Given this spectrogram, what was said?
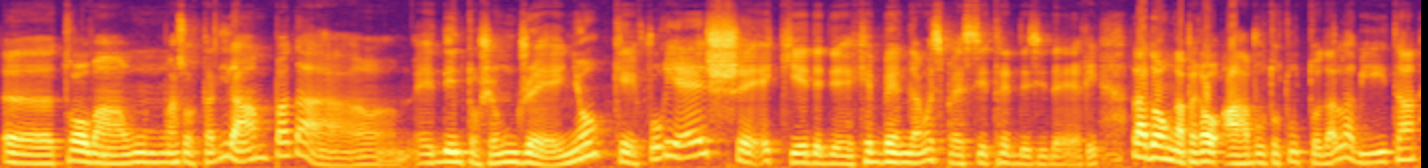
eh, trova una sorta di lampada eh, e dentro c'è un genio che fuoriesce e chiede de- che vengano espressi tre desideri. La donna però ha avuto tutto dalla vita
